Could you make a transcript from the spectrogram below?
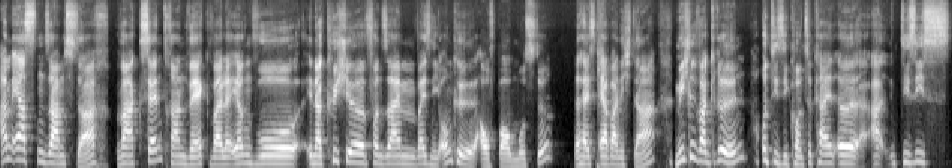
am ersten Samstag war Xentran weg, weil er irgendwo in der Küche von seinem, weiß nicht, Onkel aufbauen musste. Das heißt, er war nicht da. Michel war grillen und Dizzy konnte kein, äh, äh, Dizzy's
